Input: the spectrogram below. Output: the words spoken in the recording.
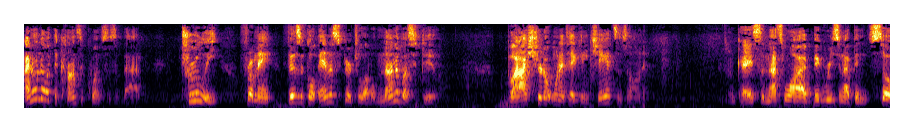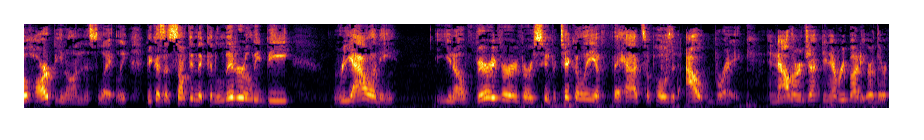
I don't know what the consequences of that. Truly, from a physical and a spiritual level, none of us do. But I sure don't want to take any chances on it. Okay, so that's why a big reason I've been so harping on this lately, because it's something that could literally be reality, you know, very, very, very soon, particularly if they had supposed outbreak. And now they're injecting everybody, or they're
